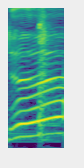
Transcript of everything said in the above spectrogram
windows.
